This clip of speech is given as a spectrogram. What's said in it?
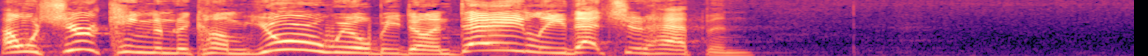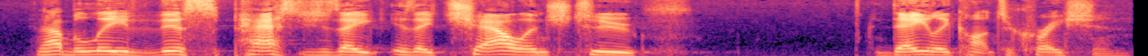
I want your kingdom to come. Your will be done daily. That should happen. And I believe this passage is a, is a challenge to daily consecration.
